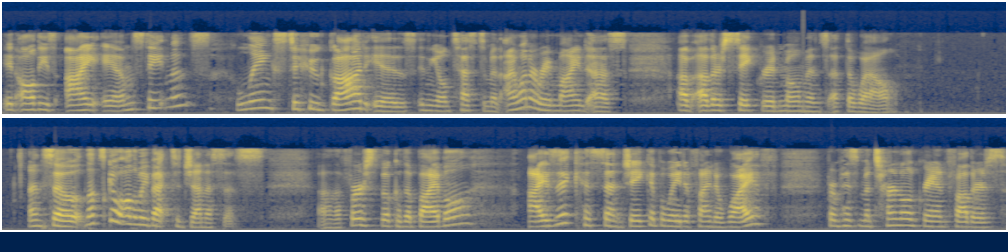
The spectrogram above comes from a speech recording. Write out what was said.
in all these I am statements links to who God is in the Old Testament, I want to remind us of other sacred moments at the well. And so let's go all the way back to Genesis, uh, the first book of the Bible. Isaac has sent Jacob away to find a wife from his maternal grandfather's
